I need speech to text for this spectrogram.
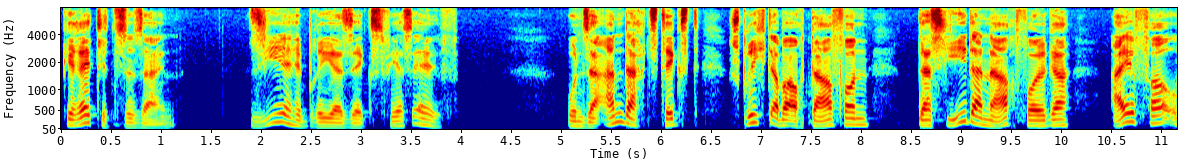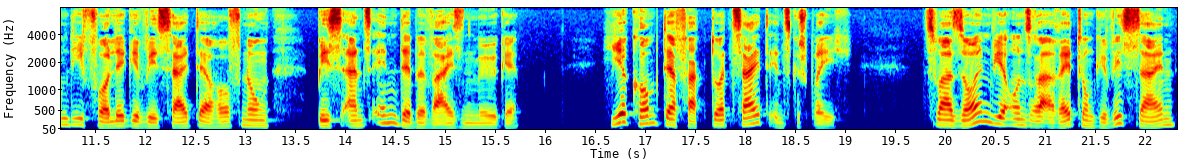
gerettet zu sein. Siehe Hebräer 6, Vers 11. Unser Andachtstext spricht aber auch davon, dass jeder Nachfolger Eifer um die volle Gewissheit der Hoffnung bis ans Ende beweisen möge. Hier kommt der Faktor Zeit ins Gespräch. Zwar sollen wir unserer Errettung gewiss sein,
